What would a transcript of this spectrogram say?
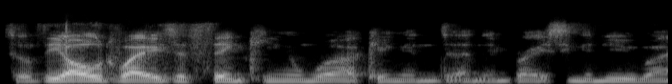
sort of the old ways of thinking and working and, and embracing a new way?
